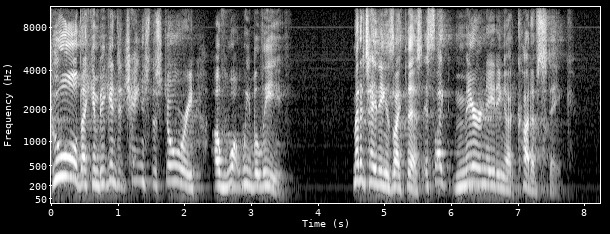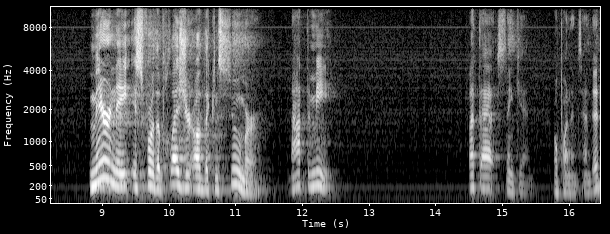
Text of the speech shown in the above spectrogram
tool that can begin to change the story of what we believe. Meditating is like this it's like marinating a cut of steak. Marinate is for the pleasure of the consumer, not the meat. Let that sink in, no pun intended.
